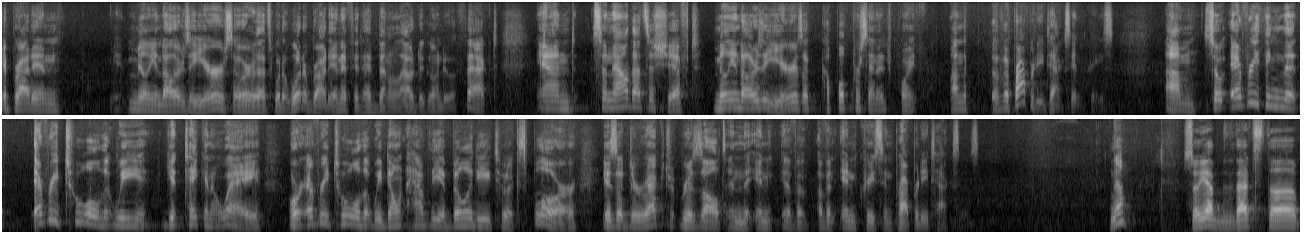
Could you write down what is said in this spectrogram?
it brought in million dollars a year or so, or that's what it would have brought in if it had been allowed to go into effect. And so now that's a shift. Million dollars a year is a couple percentage point on the, of a property tax increase. Um, so everything that, every tool that we get taken away, or every tool that we don't have the ability to explore, is a direct result in the in, of, a, of an increase in property taxes. No. So yeah, that's the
